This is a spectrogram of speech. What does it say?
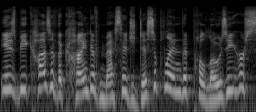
is because of the kind of message discipline that pelosi herself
